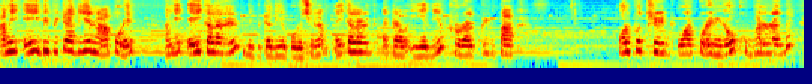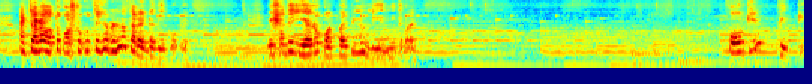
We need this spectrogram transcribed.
আমি এই বিপিটা দিয়ে না পরে আমি এই কালারের বিপিটা দিয়ে পরেছিলাম। এই কালারের একটা ইয়ে দিয়ে ফ্লোরাল প্রিন্ট বা অল্প থ্রেড ওয়ার্ক করে নিলেও খুব ভালো লাগবে। আর যারা অত কষ্ট করতে যাবেন না, তারা এটা দিয়ে পরবেন। এর সাথে ইয়েলো কট পাইপিংও দিয়ে নিতে পারেন। ফিফটি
